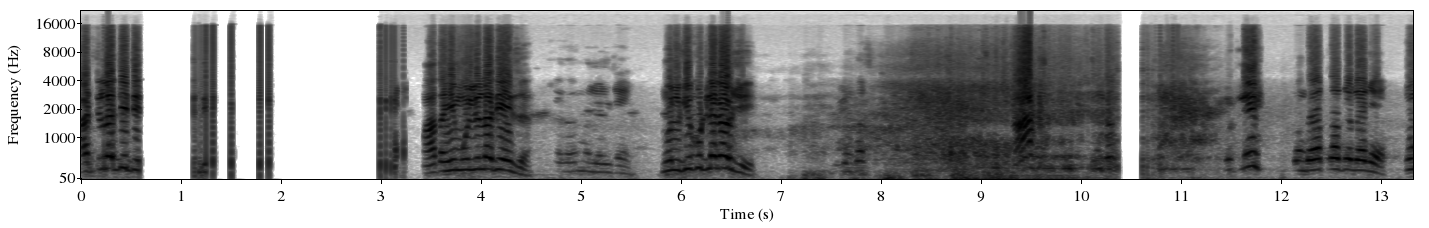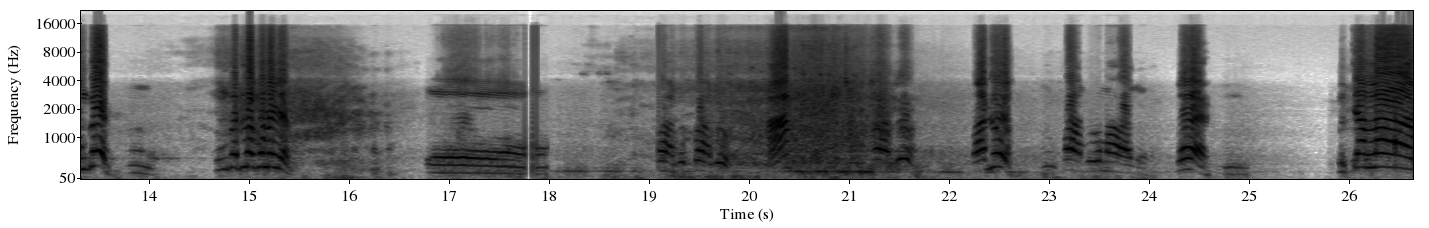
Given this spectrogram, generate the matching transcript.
हाटीला देते आता ही मुलीला द्यायचं. मुलगी कुठल्या गावची? हा? कुठली? दिलेले तुंगत तुंगतला कोणाच्यात? हा? बालू? पांडू नावाचे बर. मग त्यांना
